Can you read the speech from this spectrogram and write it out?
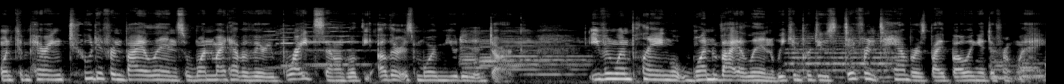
When comparing two different violins, one might have a very bright sound while the other is more muted and dark. Even when playing one violin, we can produce different timbres by bowing a different way.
